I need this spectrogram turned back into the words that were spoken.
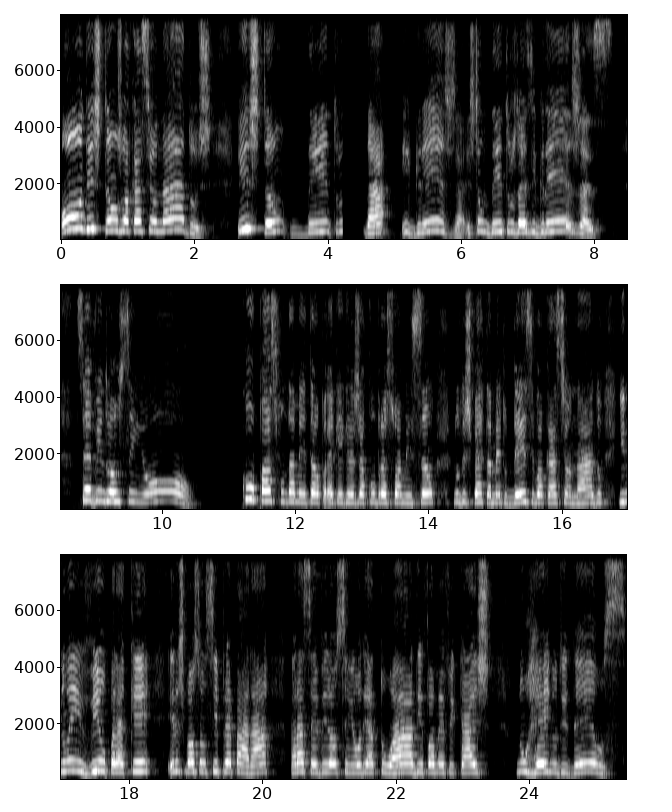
Onde estão os vocacionados? Estão dentro da igreja, estão dentro das igrejas, servindo ao Senhor. Qual o passo fundamental para que a igreja cumpra a sua missão no despertamento desse vocacionado e no envio para que eles possam se preparar para servir ao Senhor e atuar de forma eficaz no reino de Deus?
